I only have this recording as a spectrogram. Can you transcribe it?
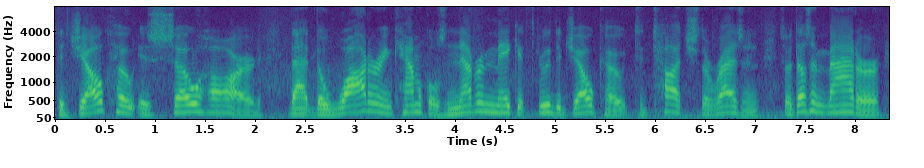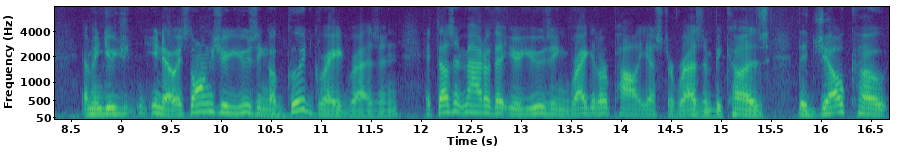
the gel coat is so hard that the water and chemicals never make it through the gel coat to touch the resin. So it doesn't matter I mean, you, you know, as long as you're using a good grade resin, it doesn't matter that you're using regular polyester resin because the gel coat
